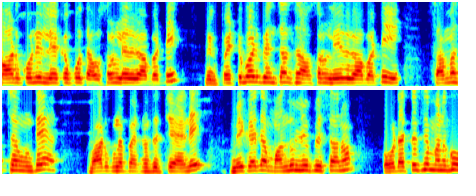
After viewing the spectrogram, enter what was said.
వాడుకోండి లేకపోతే అవసరం లేదు కాబట్టి మీకు పెట్టుబడి పెంచాల్సిన అవసరం లేదు కాబట్టి సమస్య ఉంటే వాడుకునే ప్రయత్నం అయితే చేయండి. మీకైతే మందులు చూపిస్తాను. ఒకటి వచ్చేసి మనకు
